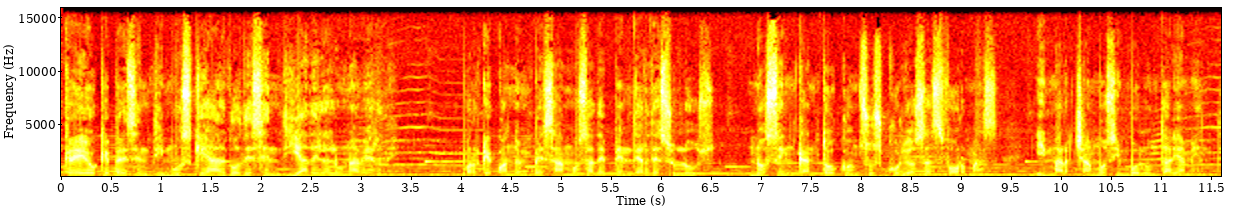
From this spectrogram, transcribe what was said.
Creo que presentimos que algo descendía de la luna verde, porque cuando empezamos a depender de su luz, nos encantó con sus curiosas formas y marchamos involuntariamente.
